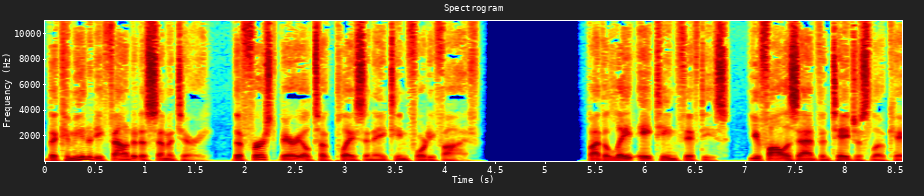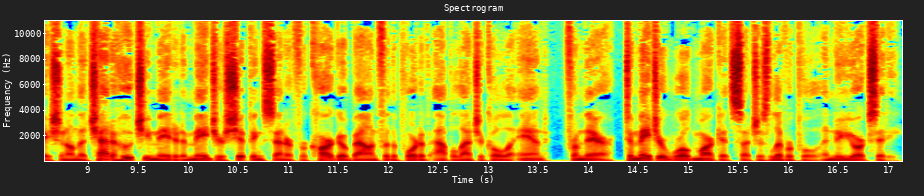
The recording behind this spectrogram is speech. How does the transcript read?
The community founded a cemetery, the first burial took place in 1845. By the late 1850s, Eufaula's advantageous location on the Chattahoochee made it a major shipping center for cargo bound for the port of Apalachicola and, from there, to major world markets such as Liverpool and New York City.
